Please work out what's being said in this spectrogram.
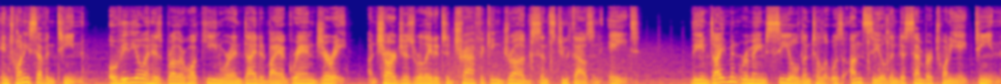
In 2017, Ovidio and his brother Joaquin were indicted by a grand jury on charges related to trafficking drugs since 2008. The indictment remained sealed until it was unsealed in December 2018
